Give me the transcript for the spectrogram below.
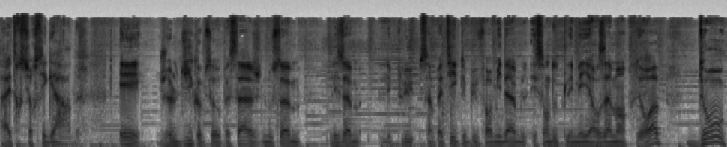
à être sur ses gardes. Et, je le dis comme ça au passage, nous sommes les hommes les plus sympathiques, les plus formidables et sans doute les meilleurs amants d'Europe. Donc,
